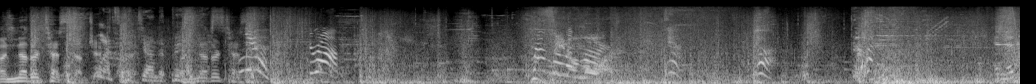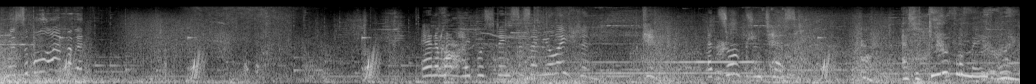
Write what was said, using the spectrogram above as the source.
Another test subject. Let's get down to business. Another test. Yeah, drop! Say no more! Inadmissible evidence! Animal hypostasis emulation! Absorption test! As a dutiful maidling,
